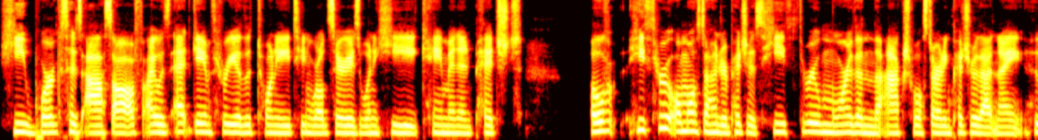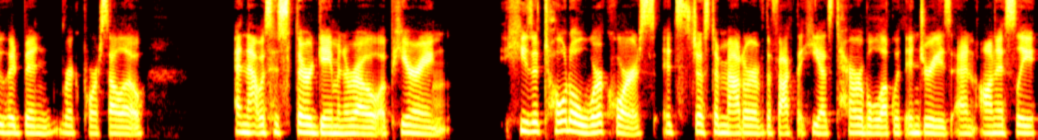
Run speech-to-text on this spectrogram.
He works his ass off. I was at game 3 of the 2018 World Series when he came in and pitched over he threw almost 100 pitches. He threw more than the actual starting pitcher that night who had been Rick Porcello. And that was his third game in a row appearing. He's a total workhorse. It's just a matter of the fact that he has terrible luck with injuries and honestly,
